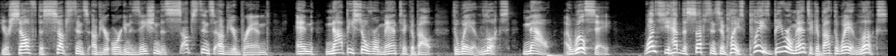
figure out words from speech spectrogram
yourself, the substance of your organization, the substance of your brand, and not be so romantic about the way it looks. Now, I will say, once you have the substance in place, please be romantic about the way it looks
